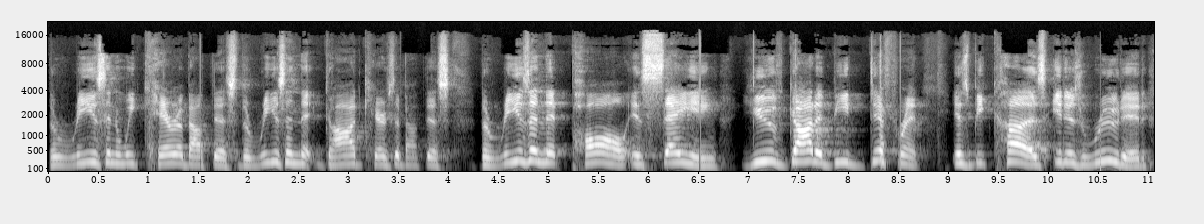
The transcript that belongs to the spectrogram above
The reason we care about this, the reason that God cares about this, the reason that Paul is saying you've got to be different is because it is rooted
